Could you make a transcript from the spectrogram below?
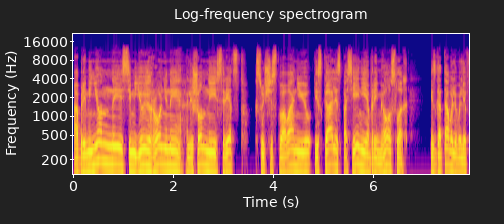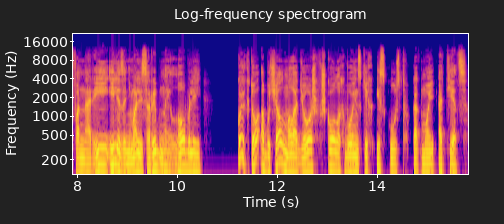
Обремененные семьей Ронины, лишенные средств к существованию, искали спасения в ремеслах, изготавливали фонари или занимались рыбной ловлей. Кое-кто обучал молодежь в школах воинских искусств, как мой отец.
